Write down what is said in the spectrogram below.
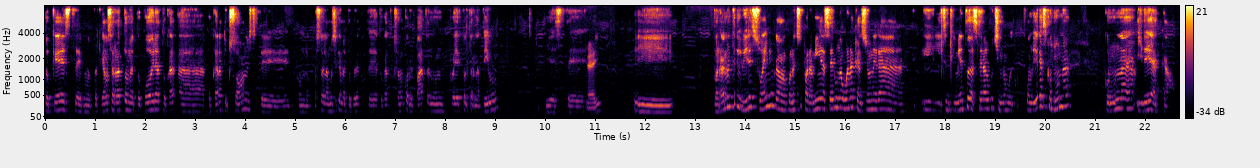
toqué, este, como platicamos hace rato, me tocó ir a tocar a, tocar a Tucson, este, con la cosa de la música me tocó ir a, a tocar Tucson con el Pato en un proyecto alternativo. Y este, Ok. y pues realmente vivir el sueño, cabrón, con eso para mí hacer una buena canción era y el sentimiento de hacer algo chingón, güey. Cuando llegas con una con una idea, cabrón,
